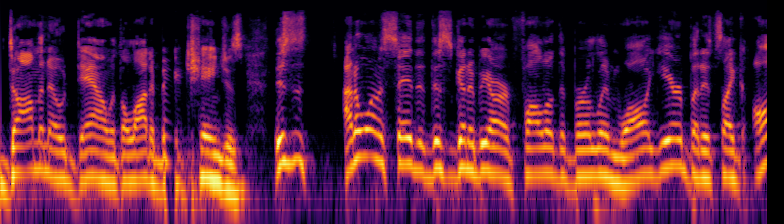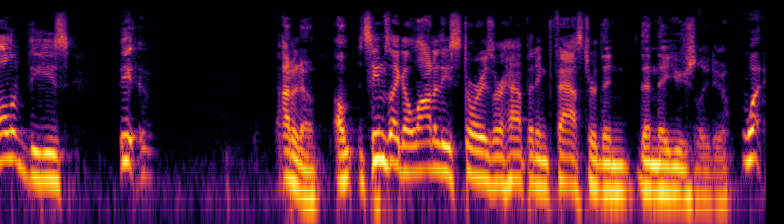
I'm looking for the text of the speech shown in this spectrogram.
domino down with a lot of big changes. This is. I don't want to say that this is going to be our follow the Berlin Wall year, but it's like all of these. The, I don't know. It seems like a lot of these stories are happening faster than than they usually do. What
